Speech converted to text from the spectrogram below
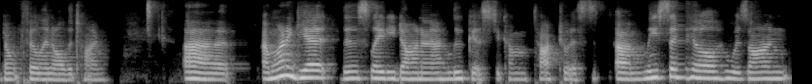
don't fill in all the time. Uh, I want to get this lady Donna Lucas to come talk to us. Um, Lisa Hill, who was on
